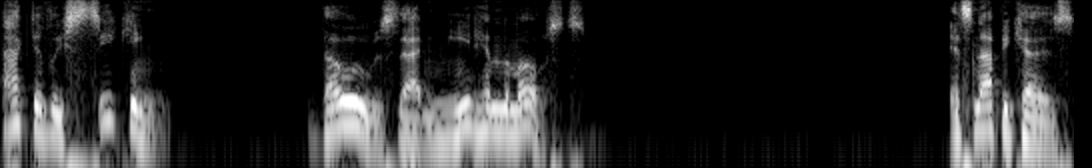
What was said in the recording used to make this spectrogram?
actively seeking those that need him the most. It's not because,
